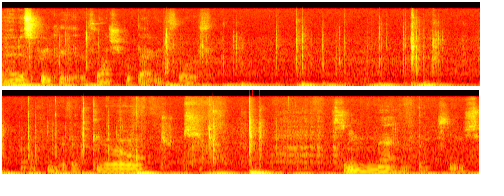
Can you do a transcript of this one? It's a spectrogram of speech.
That is pretty creative once you go back and forth. Oh, if I go city map backstage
